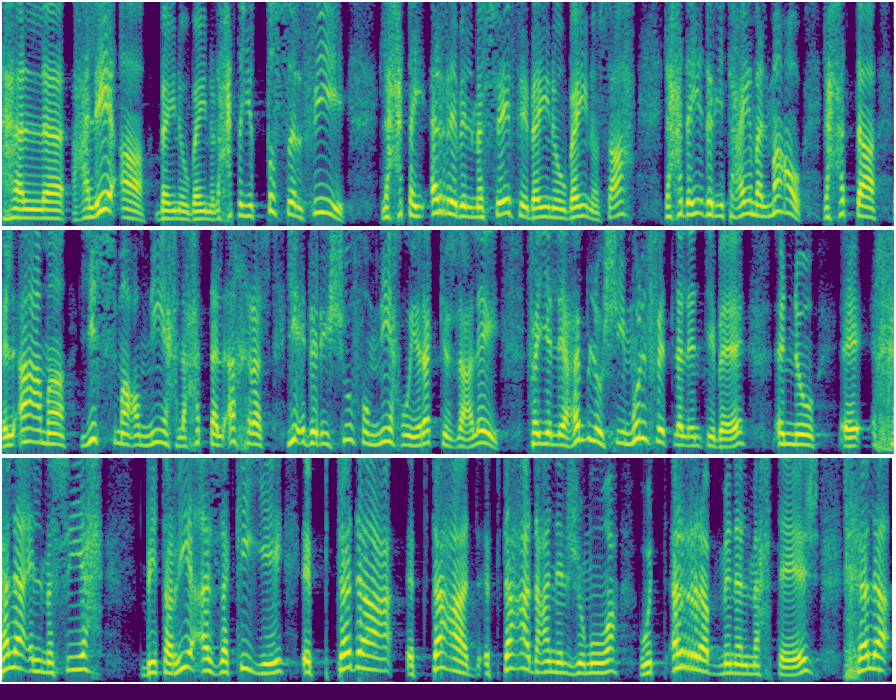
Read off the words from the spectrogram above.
هالعلاقة بينه وبينه لحتى يتصل فيه لحتى يقرب المسافة بينه وبينه صح؟ لحتى يقدر يتعامل معه لحتى الأعمى يسمعه منيح لحتى الأخرس يقدر يشوفه منيح ويركز عليه. فيلي عملوا شيء ملفت للانتباه إنه آه، خلق المسيح بطريقة ذكية ابتدع ابتعد ابتعد عن الجموع وتقرب من المحتاج. خلق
